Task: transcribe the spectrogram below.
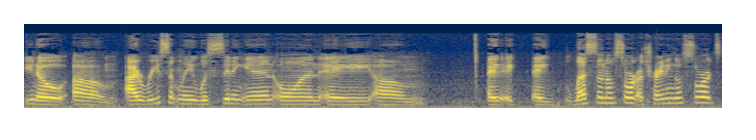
you know, um, I recently was sitting in on a, um, a a lesson of sort, a training of sorts,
